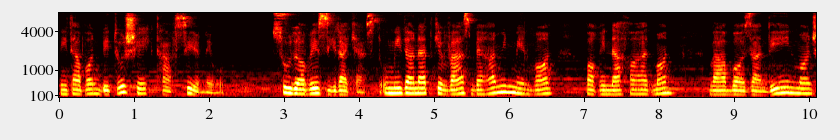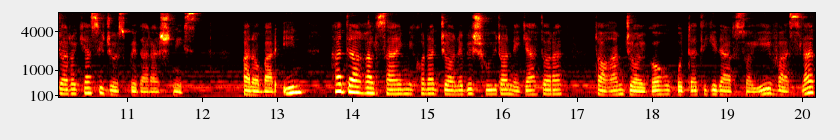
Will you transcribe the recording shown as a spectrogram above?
می‌توان به دو شکل تفسیر نمود. سودابه زیرک است. او می‌داند که وضع به همین ملوان باقی نخواهد ماند و بازنده این ماجرا کسی جز پدرش نیست. بنابراین حداقل سعی می کند جانب شوی را نگه دارد تا هم جایگاه و قدرتی که در سایه وصلت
